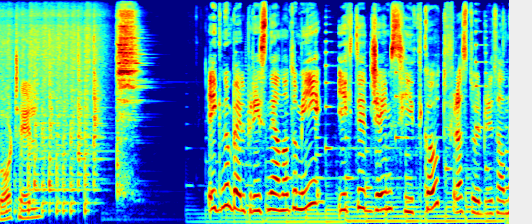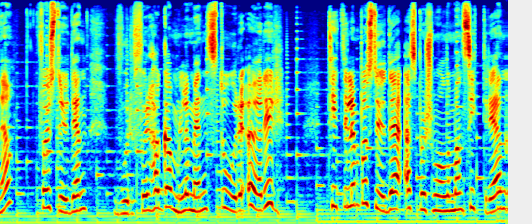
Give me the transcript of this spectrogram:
går til Ig Nobelprisen i anatomi gikk til James Heathcote fra Storbritannia for studien 'Hvorfor har gamle menn store ører?' Tittelen på studiet er spørsmålet man sitter igjen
